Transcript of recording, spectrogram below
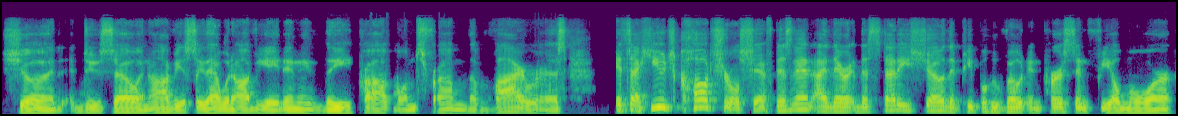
should do so. And obviously, that would obviate any of the problems from the virus. It's a huge cultural shift, isn't it? I, there, the studies show that people who vote in person feel more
